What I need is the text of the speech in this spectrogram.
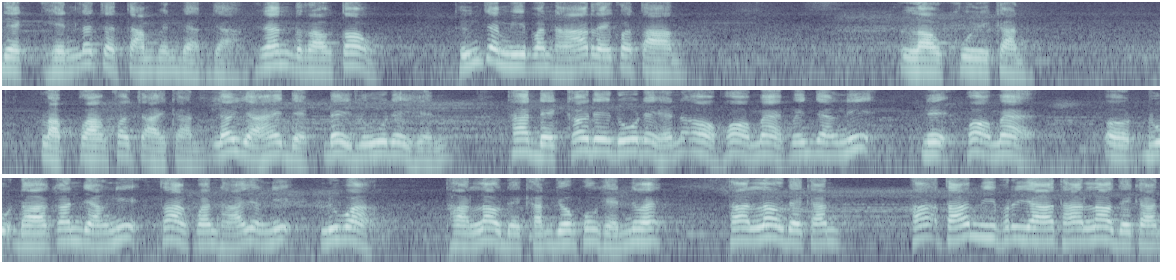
เด็กเห็นและจะจำเป็นแบบอย่างนั้นเราต้องถึงจะมีปัญหาอะไรก็ตาม เราคุยกัน ปรับความเข้าใจกัน แล้วอย่าให้เด็กได้รู้ได้เห็น ถ้าเด็กเขาได้รู้ได้เห็นอ้อพ่อแม่เป็นอย่างนี้นี่พ่อแม่เออดุด่ากันอย่างนี้สร้างปัญหาอย่างนี้ หรือว่าทานเหล้าด้วยกันโยมคงเห็นใช่ไหมทานเหล้าด้วยกัน พระสามีภรรยาทานเหล้าด้วยกัน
